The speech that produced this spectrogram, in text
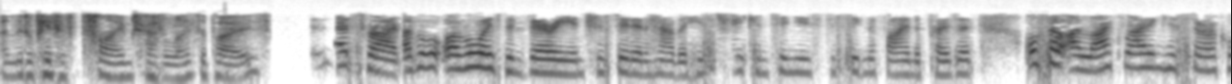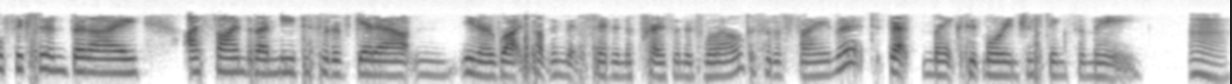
a little bit of time travel, I suppose. That's right. I've I've always been very interested in how the history continues to signify in the present. Also, I like writing historical fiction, but I I find that I need to sort of get out and you know write something that's set in the present as well to sort of frame it. That makes it more interesting for me. Mm.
